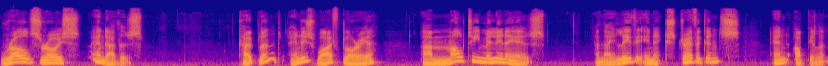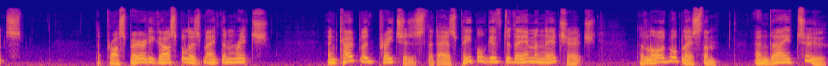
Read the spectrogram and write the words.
Rolls Royce, and others. Copeland and his wife Gloria are multi-millionaires, and they live in extravagance and opulence. The prosperity gospel has made them rich, and Copeland preaches that as people give to them and their church, the Lord will bless them, and they too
